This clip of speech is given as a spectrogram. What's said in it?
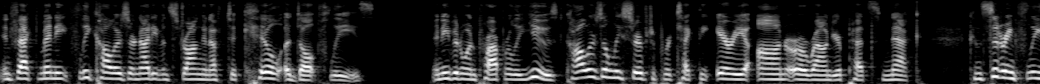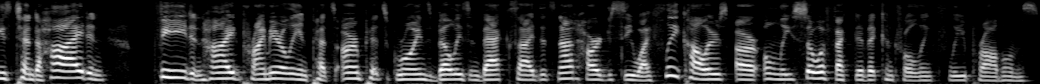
In fact, many flea collars are not even strong enough to kill adult fleas. And even when properly used, collars only serve to protect the area on or around your pet's neck. Considering fleas tend to hide and feed and hide primarily in pets' armpits, groins, bellies, and backsides, it's not hard to see why flea collars are only so effective at controlling flea problems.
